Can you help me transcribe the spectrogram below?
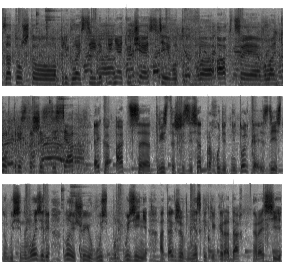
за то, что пригласили принять участие вот в акции «Волонтер 360». Эко-акция 360 проходит не только здесь, на Гусином озере, но еще и в Усть-Буркузине, а также в нескольких городах России.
